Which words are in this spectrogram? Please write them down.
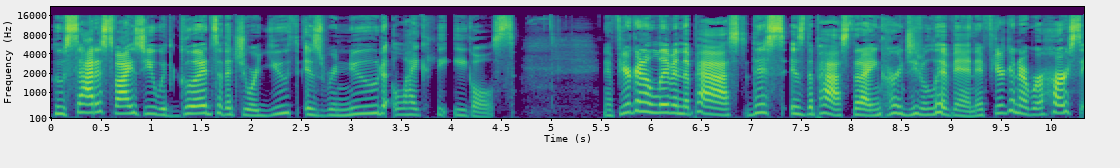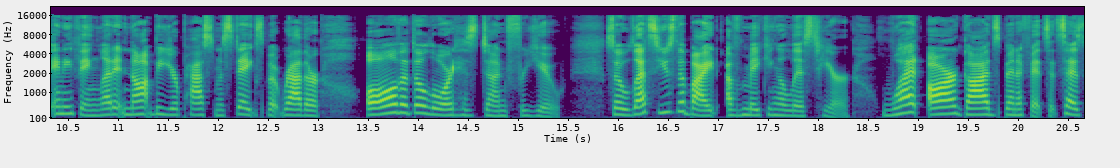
who satisfies you with good so that your youth is renewed like the eagles. And if you're going to live in the past, this is the past that I encourage you to live in. If you're going to rehearse anything, let it not be your past mistakes, but rather all that the Lord has done for you. So let's use the bite of making a list here. What are God's benefits? It says,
